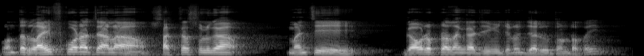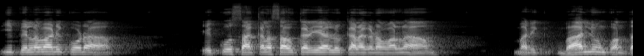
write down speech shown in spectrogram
కొంత లైఫ్ కూడా చాలా సక్సెస్ఫుల్గా మంచి గౌరవప్రదంగా జీవించడం జరుగుతుంటుంది. ఈ పిల్లవాడికి కూడా ఎక్కువ సకల సౌకర్యాలు కలగడం వల్ల మరి బాల్యం కొంత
